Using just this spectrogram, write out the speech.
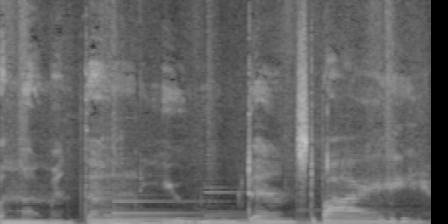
The moment that you danced by,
